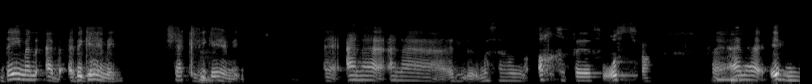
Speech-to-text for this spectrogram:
دايما أبقى بجامد شكلي مم. جامد أنا أنا مثلا أخ في أسرة. فأنا ابن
